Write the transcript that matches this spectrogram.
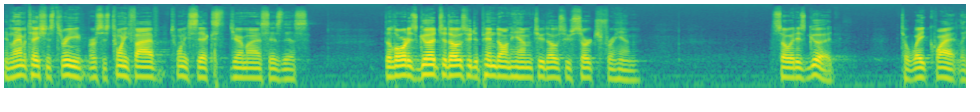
In Lamentations 3, verses 25, 26, Jeremiah says this The Lord is good to those who depend on him, to those who search for him. So it is good to wait quietly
